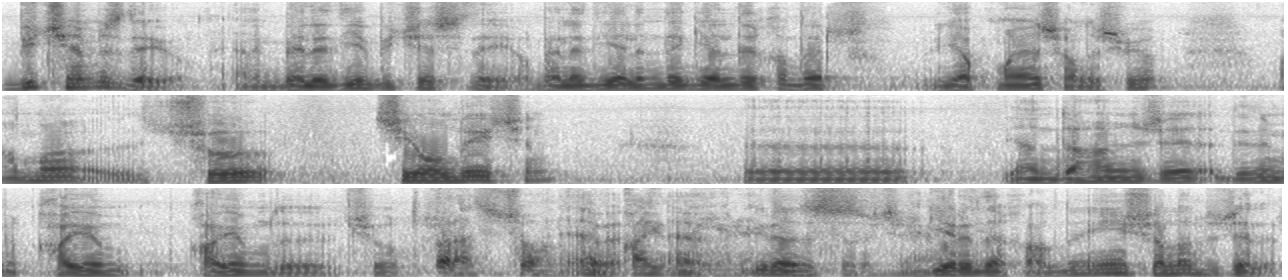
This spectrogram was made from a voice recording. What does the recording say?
bütçemiz de yok. Yani belediye bütçesi de yok. Belediye elinde geldiği kadar yapmaya çalışıyor. Ama şu şey olduğu için e, yani daha önce dedim ya kayyum kayyumdu çok Orası çoğunlukla evet, kayyumla evet, yönetilir. biraz evet. geride kaldı. İnşallah düzelir.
